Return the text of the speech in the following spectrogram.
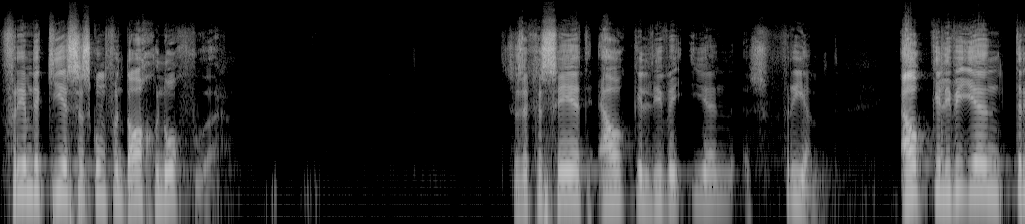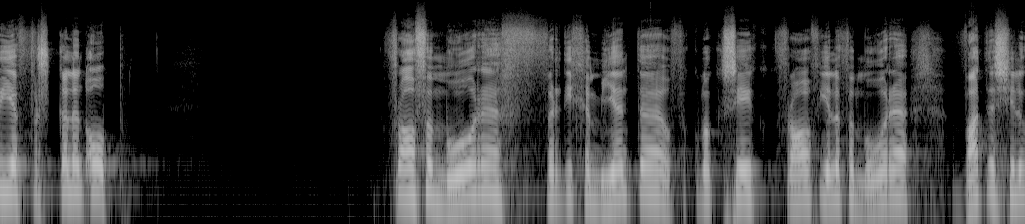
Vreemde keuses kom vandag genoeg voor. Soos ek gesê het, elke liewe een is vreemd. Elke liewe een tree verskillend op. Vra vir môre vir die gemeente of kom ek sê vra vir julle vanmôre wat is julle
